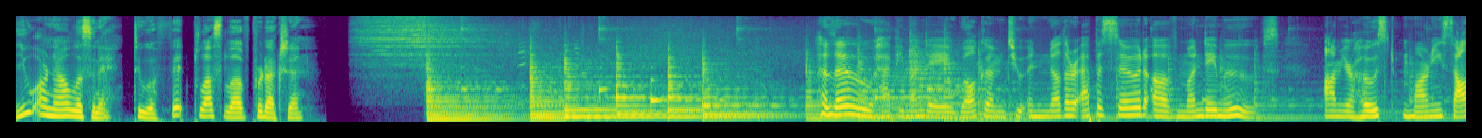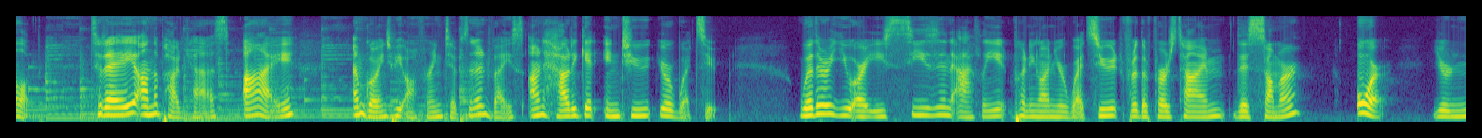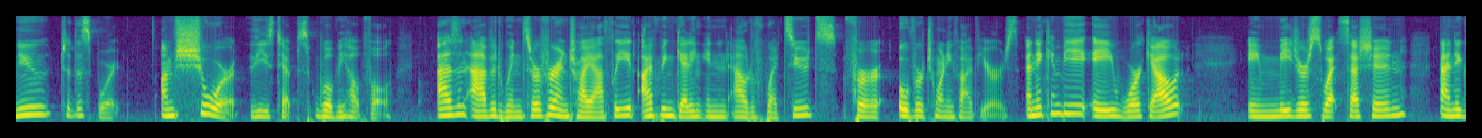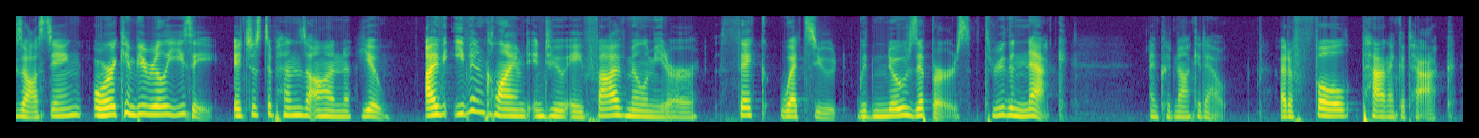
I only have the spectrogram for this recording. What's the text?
You are now listening to a Fit Plus Love production. Hello, happy Monday. Welcome to another episode of Monday Moves. I'm your host, Marni Salup. Today on the podcast, I am going to be offering tips and advice on how to get into your wetsuit. Whether you are a seasoned athlete putting on your wetsuit for the first time this summer, or you're new to the sport, I'm sure these tips will be helpful. As an avid windsurfer and triathlete, I've been getting in and out of wetsuits for over 25 years. And it can be a workout, a major sweat session, and exhausting, or it can be really easy. It just depends on you. I've even climbed into a five millimeter thick wetsuit with no zippers through the neck and could not get out. I had a full panic attack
